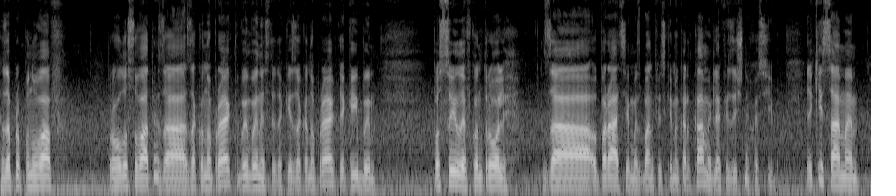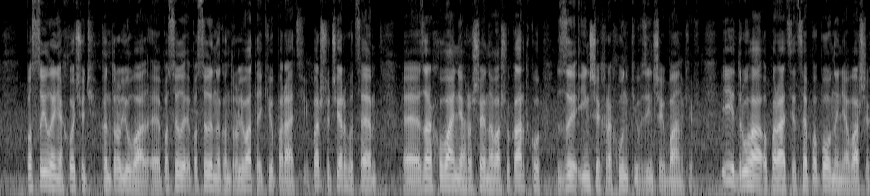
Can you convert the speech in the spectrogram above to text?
запропонував проголосувати за законопроект, ви винести такий законопроект, який би посилив контроль за операціями з банківськими картками для фізичних осіб. Які саме посилення хочуть контролювати, е, посилено контролювати які операції? В першу чергу це е, зарахування грошей на вашу картку з інших рахунків, з інших банків. І друга операція це поповнення ваших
